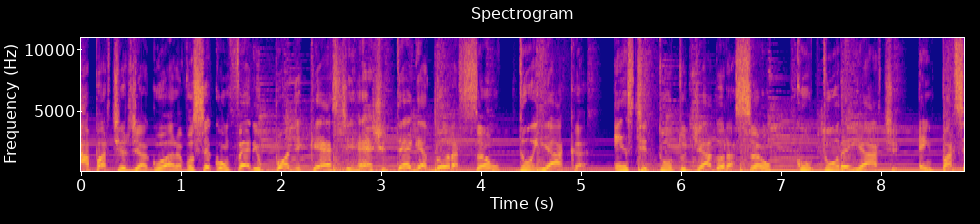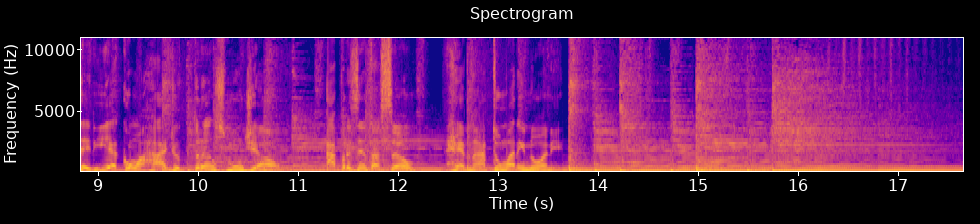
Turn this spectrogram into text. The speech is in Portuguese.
A partir de agora, você confere o podcast Hashtag Adoração do IACA, Instituto de Adoração, Cultura e Arte, em parceria com a Rádio Transmundial. Apresentação, Renato Marinoni.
